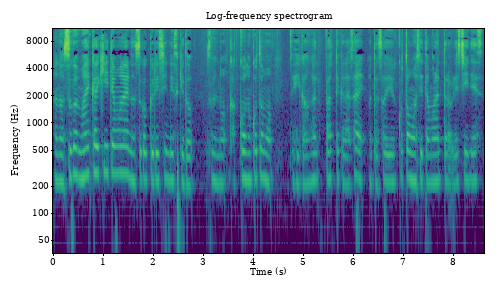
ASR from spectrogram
あのすごい毎回聞いてもらえるのすごく嬉しいんですけどそういうの学校のこともぜひ頑張ってくださいまたそういうことも教えてもらったら嬉しいです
